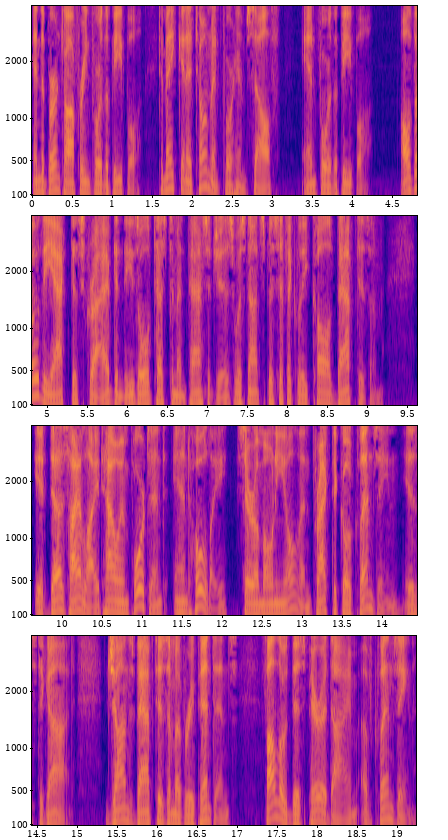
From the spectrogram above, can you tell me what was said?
and the burnt offering for the people, to make an atonement for himself and for the people. Although the act described in these Old Testament passages was not specifically called baptism, it does highlight how important and holy ceremonial and practical cleansing is to God. John's baptism of repentance followed this paradigm of cleansing,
